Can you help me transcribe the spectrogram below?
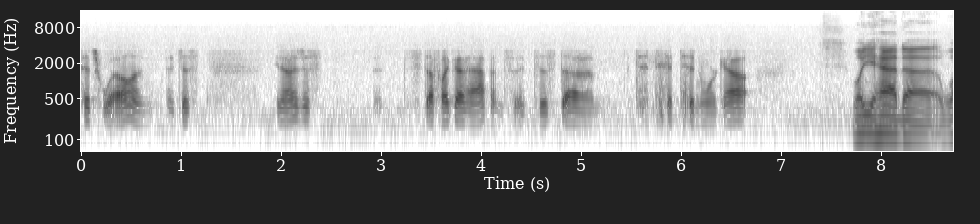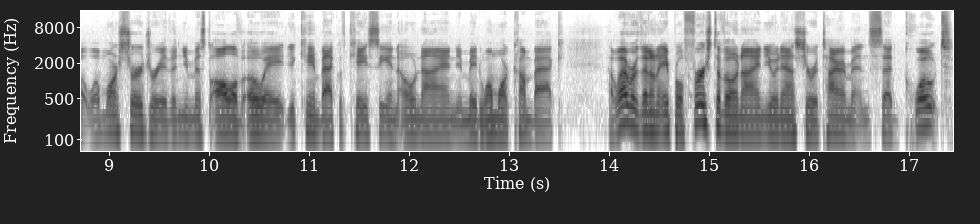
pitch well, and it just, you know, it just stuff like that happens. It just um, it, didn't, work out. Well, you had uh, what, one more surgery, then you missed all of 08. You came back with KC in 09. You made one more comeback. However, then on April 1st of 09, you announced your retirement and said, quote,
